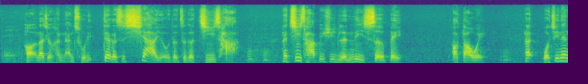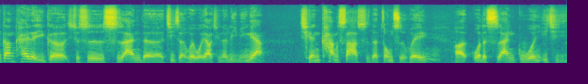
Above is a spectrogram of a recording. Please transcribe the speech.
对，好，那就很难处理。第二个是下游的这个稽查，嗯那稽查必须人力设备要到位。那我今天刚开了一个就是石安的记者会，我邀请了李明亮，前抗 SARS 的总指挥，啊，我的石安顾问一起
